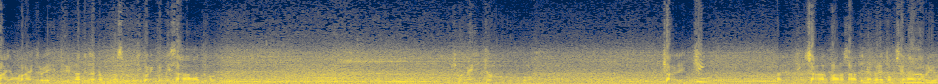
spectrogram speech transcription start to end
tayong rider eh hindi rin natin alam kasi hindi ko rin kabisado. So medyo challenging. Challenging sa para sa atin yung ganitong senaryo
